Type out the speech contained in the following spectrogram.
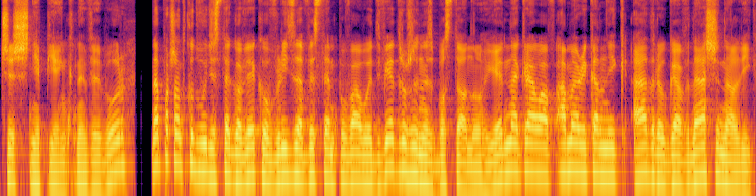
Czyż nie piękny wybór? Na początku XX wieku w lidze występowały dwie drużyny z Bostonu. Jedna grała w American League, a druga w National League.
